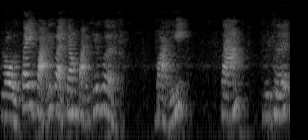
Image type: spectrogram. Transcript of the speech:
Rồi tay phải và chân phải kéo về. Bảy tám. Như thế.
